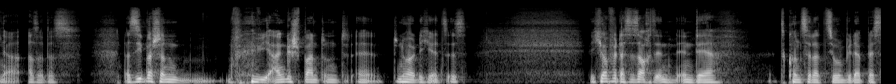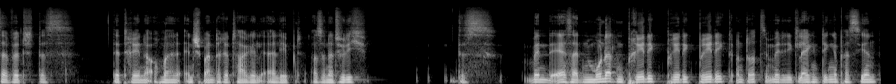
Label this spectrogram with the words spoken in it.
ja, also das, das sieht man schon, wie angespannt und äh, dünnhäutig er jetzt ist. Ich hoffe, dass es auch in, in der Konstellation wieder besser wird, dass der Trainer auch mal entspanntere Tage erlebt. Also natürlich, das, wenn er seit Monaten predigt, predigt, predigt und trotzdem immer die gleichen Dinge passieren,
